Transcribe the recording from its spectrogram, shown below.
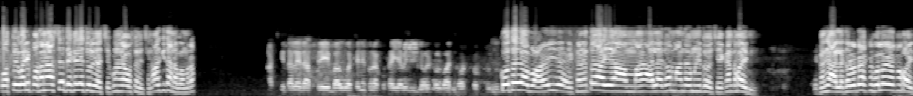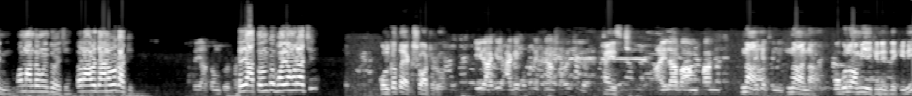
প্রত্যেকবারই প্রধান আসছে দেখে যা চলে যাচ্ছে কোনো ব্যবস্থা নিচ্ছে না। আর কি জানাব আমরা? আজকে তাহলে রাত্রে বাবু নিয়ে তোমরা কোথায় যাবে? যদি জল টল বা ঝড় টট কোথায় যাব? এই এখানে তো আইলাধর মান্দারমণিত হয়েছে। এখানে তো হয়নি। এখানে আইলাধরটা একটা হলো এখন হয়নি আমার মান্দারমণিত হয়েছে। তাহলে আরও জানাব কাকে? সেই আতঙ্ক সেই আতঙ্ক ভয় আমরা আছি। কলকাতা একশো আঠারো। এর আগে আগে কখনো এখানে আসা হয়েছিল? হ্যাঁ এসছি। আইলা বা আমপান না না না ওগুলো আমি এখানে দেখিনি।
